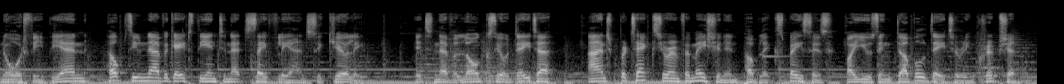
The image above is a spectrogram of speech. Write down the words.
NordVPN helps you navigate the internet safely and securely. It never logs your data and protects your information in public spaces by using double data encryption.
